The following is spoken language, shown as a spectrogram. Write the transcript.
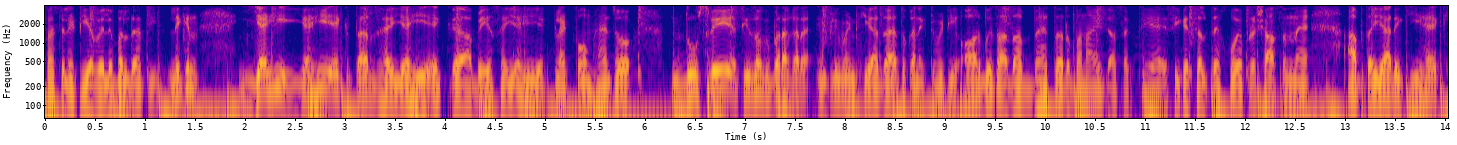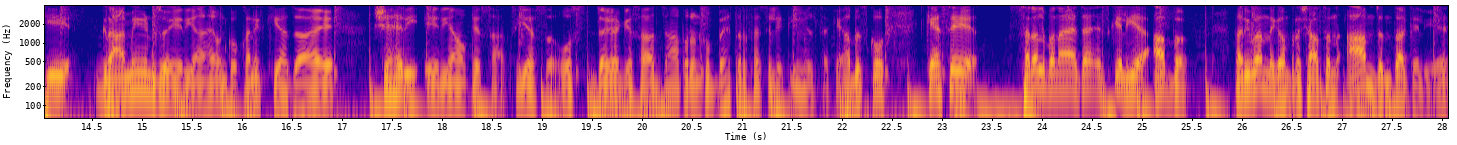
फैसिलिटी अवेलेबल रहती है। लेकिन यही यही एक तर्ज है, यही एक बेस है, यही एक प्लेटफॉर्म है जो दूसरी चीज़ों के ऊपर अगर इम्प्लीमेंट किया जाए तो कनेक्टिविटी और भी ज़्यादा बेहतर बनाई जा सकती है। इसी के चलते हुए प्रशासन ने अब तैयारी की है कि ग्रामीण जो एरिया है, उनको कनेक्ट किया जाए शहरी एरियाओं के साथ। यस उस जगह के साथ जहाँ पर उनको बेहतर फैसिलिटी मिल सके। अब इसको कैसे सरल बनाया जाए, इसके लिए अब परिवहन निगम प्रशासन आम जनता के लिए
